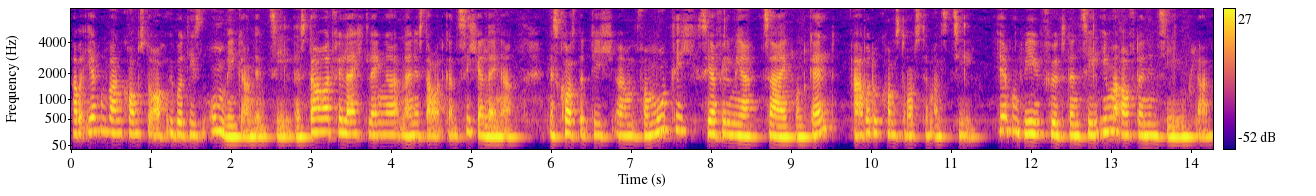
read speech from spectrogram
aber irgendwann kommst du auch über diesen Umweg an den Ziel. Es dauert vielleicht länger, nein, es dauert ganz sicher länger. Es kostet dich ähm, vermutlich sehr viel mehr Zeit und Geld, aber du kommst trotzdem ans Ziel. Irgendwie führt dein Ziel immer auf deinen Seelenplan.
